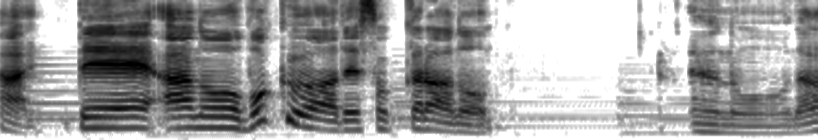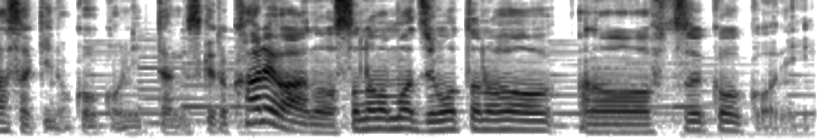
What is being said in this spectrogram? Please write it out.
はい。で、あの、僕はで、そっからあの、あの、長崎の高校に行ったんですけど、彼はあの、そのまま地元の、あの、普通高校に、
